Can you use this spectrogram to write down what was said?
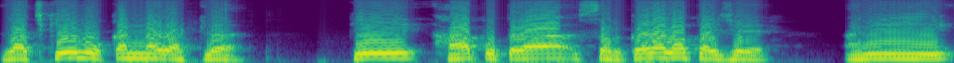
राजकीय लोकांना वाटलं की हा पुतळा सरकवायला पाहिजे आणि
